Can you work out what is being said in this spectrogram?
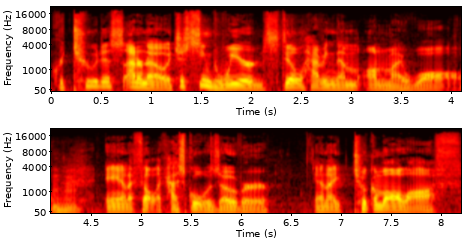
gratuitous. I don't know. It just seemed weird still having them on my wall. Mm-hmm. And I felt like high school was over and I took them all off.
